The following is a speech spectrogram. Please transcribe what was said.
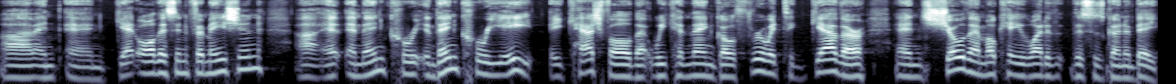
uh, and and get all this information uh, and, and then cre- and then create a cash flow that we can then go through it together and show them okay what this is going to be.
